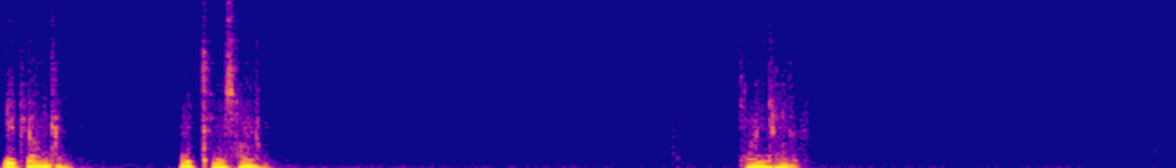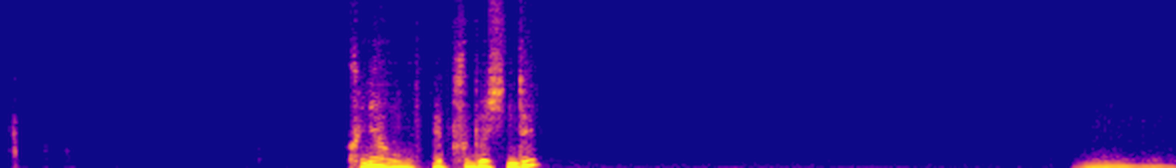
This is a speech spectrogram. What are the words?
무기 변경 아이템 사용 연혈 그냥 F 몇인데? 음...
